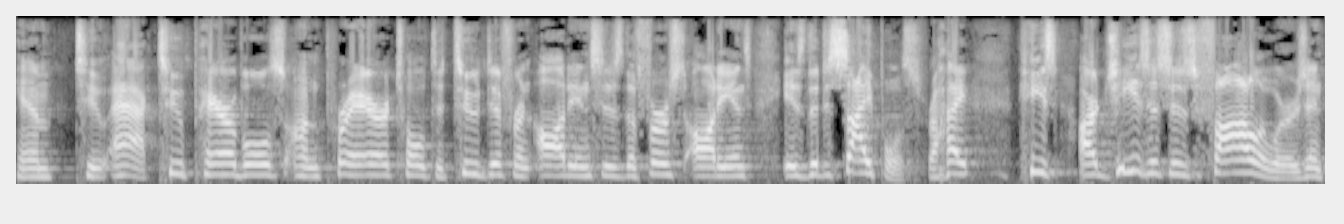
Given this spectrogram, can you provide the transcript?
him to act. Two parables on prayer told to two different audiences. The first audience is the disciples, right? These are Jesus' followers. And,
